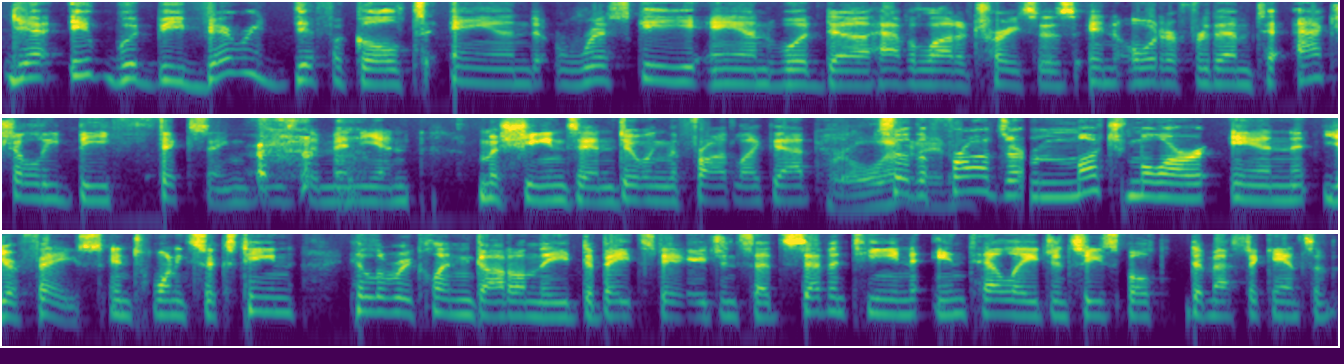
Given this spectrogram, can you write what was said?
Yeah, it would be very difficult and risky and would uh, have a lot of traces in order for them to actually be fixing these Dominion machines and doing the fraud like that. So the frauds are much more in your face. In 2016, Hillary Clinton got on the debate stage and said 17 intel agencies, both domestic and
